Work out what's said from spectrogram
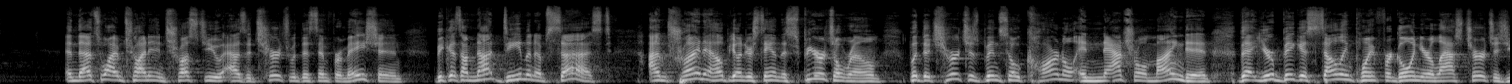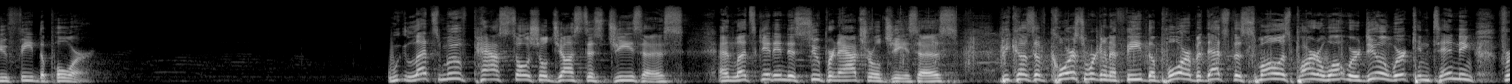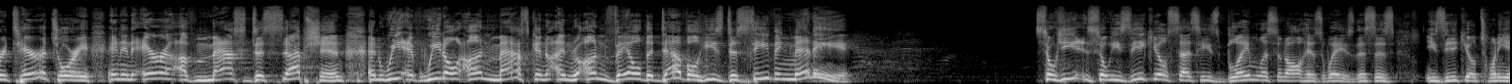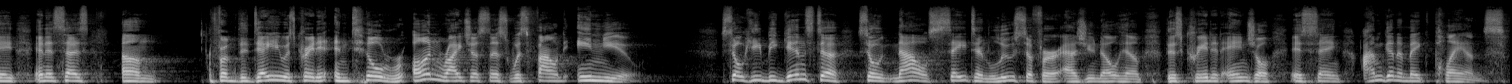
And that's why I'm trying to entrust you as a church with this information because I'm not demon obsessed. I'm trying to help you understand the spiritual realm, but the church has been so carnal and natural minded that your biggest selling point for going to your last church is you feed the poor. Let's move past social justice Jesus and let's get into supernatural Jesus because of course we're going to feed the poor, but that's the smallest part of what we're doing. We're contending for territory in an era of mass deception. And we, if we don't unmask and, and unveil the devil, he's deceiving many. So he so Ezekiel says he's blameless in all his ways. This is Ezekiel 28, and it says, um, from the day he was created until unrighteousness was found in you. So he begins to, so now Satan, Lucifer, as you know him, this created angel, is saying, I'm gonna make plans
